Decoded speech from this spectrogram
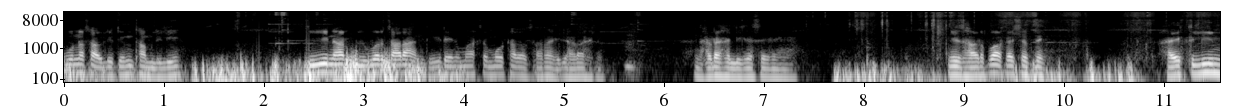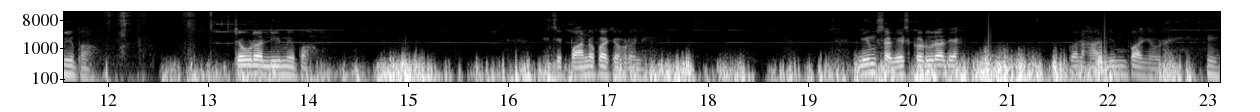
पुन्हा सावली तिने थांबलेली. ती ना पिवर चारा आणते. इकडे मग असं मोठा चारा आहे झाडाखाली. झाडाखाली कसं आहे? हे झाड पा कशात आहे. हा एक लिम आहे केवढा लिम आहे पहा. ह्याचे पानं पहा केवढा लिम. लिम सगळेच कडू राहत्या पण हा लिंब पहा केवढा आहे.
